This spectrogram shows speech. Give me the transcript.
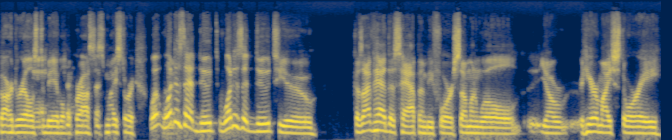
guardrails to be able to process my story. What what does that do? What does it do to you? Because I've had this happen before. Someone will, you know, hear my story.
